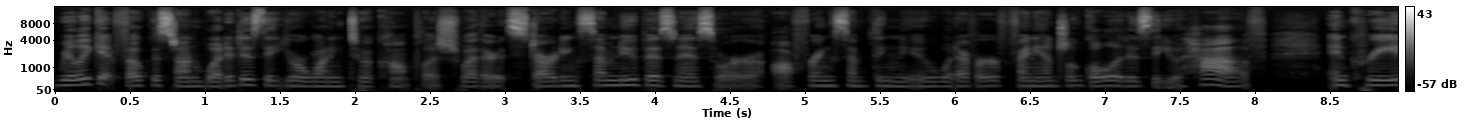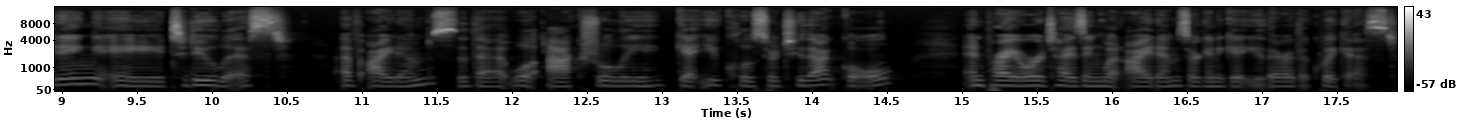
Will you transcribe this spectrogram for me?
really get focused on what it is that you're wanting to accomplish, whether it's starting some new business or offering something new, whatever financial goal it is that you have, and creating a to do list of items that will actually get you closer to that goal and prioritizing what items are going to get you there the quickest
